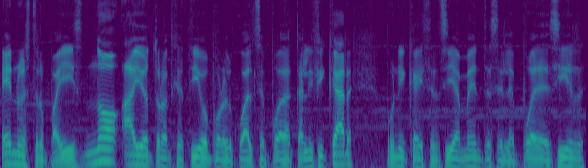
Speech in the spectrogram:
en nuestro país. No hay otro adjetivo por el cual se pueda calificar, única y sencillamente se le puede decir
